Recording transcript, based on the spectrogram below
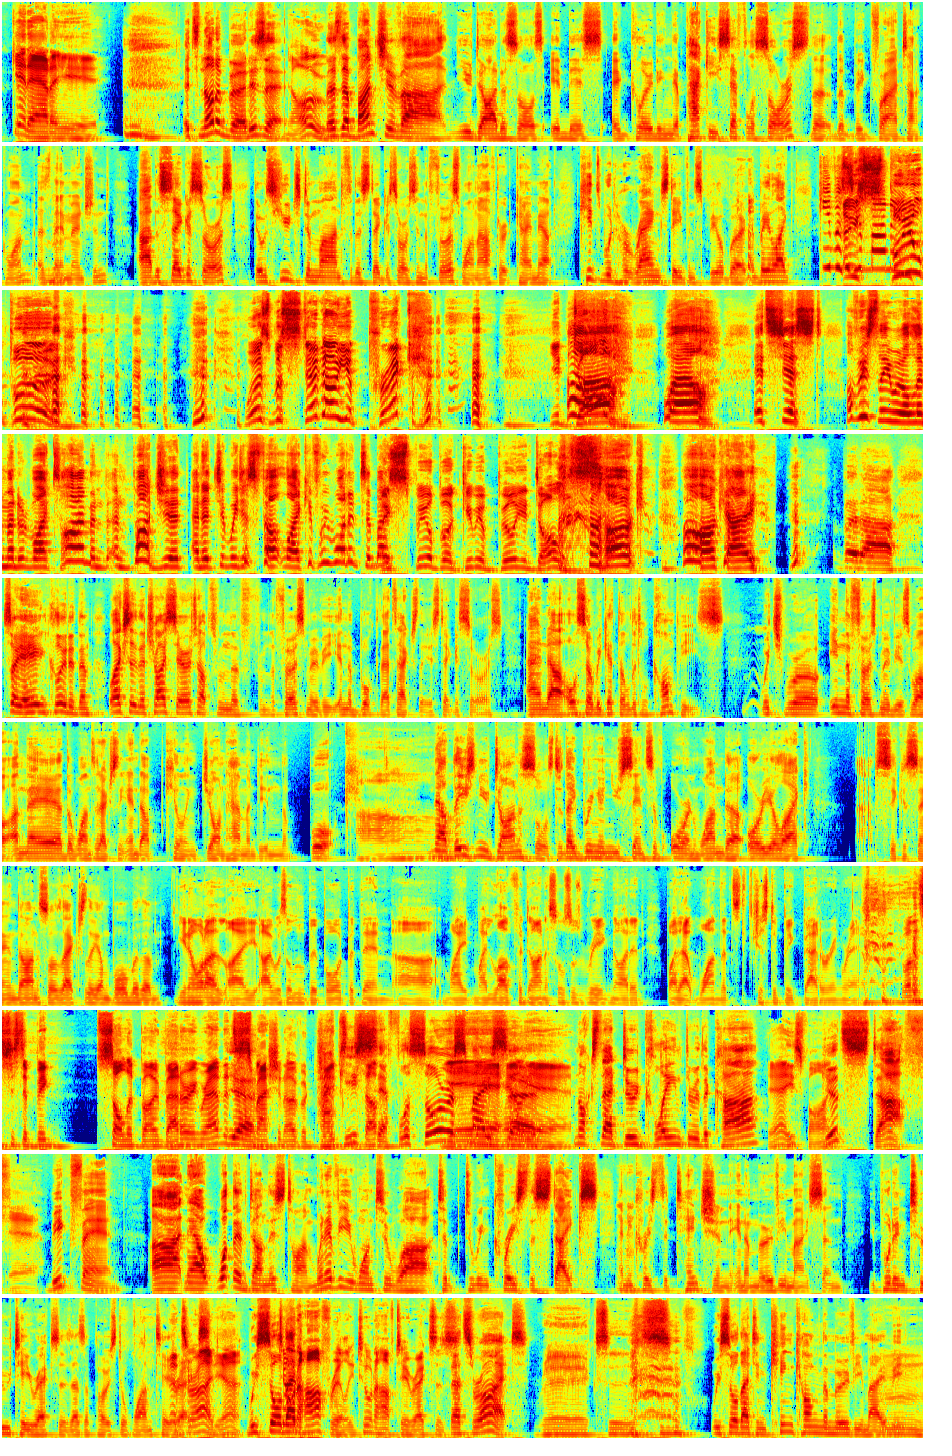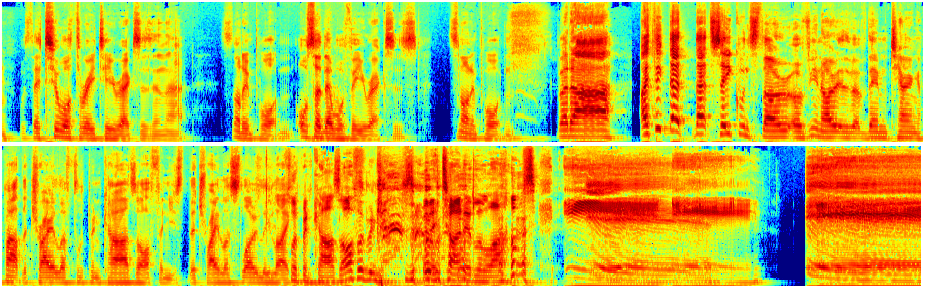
get out of here. It's not a bird, is it? No. There's a bunch of uh, new dinosaurs in this, including the Pachycephalosaurus, the, the big fire tuck one, as Mm-hmm. they mentioned. Uh, the Stegosaurus. There was huge demand for the Stegosaurus in the first one after it came out. Kids would harangue Steven Spielberg and be like, "Give us Hey, your money." Spielberg! Where's my stego, you prick? You dog! Ah, well, it's just obviously we were limited by time and, and budget, and it, we just felt like if we wanted to make hey, Spielberg, give me a billion dollars. oh, okay. Oh, okay. but uh, so yeah, he included them. Well, actually, the Triceratops from the from the first movie in the book that's actually a Stegosaurus, and uh, also we get the little compies, which were in the first movie as well, and they're the ones that actually end up killing John Hammond in the book. Now, these new dinosaurs, do they bring a new sense of awe and wonder, or you're like, "Ah, I'm sick of seeing dinosaurs. Actually, I'm bored with them. You know what? I, I, I was a little bit bored, but then uh, my, my love for dinosaurs was reignited by that one that's just a big battering ram. the one that's just a big solid bone battering ram that's Yeah. smashing over jeeps and stuff. Pachycephalosaurus, Yeah, Mason. yeah. Knocks that dude clean through the car. Yeah, he's fine. Good stuff. Yeah. Big fan. Uh, now, what they've done this time, whenever you want to uh, to, to increase the stakes Mm-hmm. and increase the tension in a movie, Mason, you put in two T Rexes as opposed to one T Rex. That's right, yeah. We saw Two that. and a half, really. Two and a half T Rexes. That's right. Rexes. We saw that in King Kong the movie, maybe. Mm. Was there two or three T Rexes in that? It's not important. Also, there were V Rexes. It's not important. But uh, I think that that sequence though of you know of them tearing apart the trailer, flipping cars off, and you, the trailer slowly like Flipping cars off. flipping cars with their off. tiny little arms.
